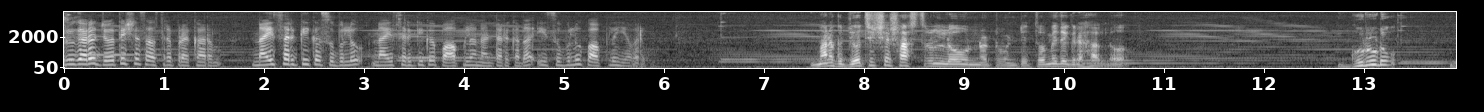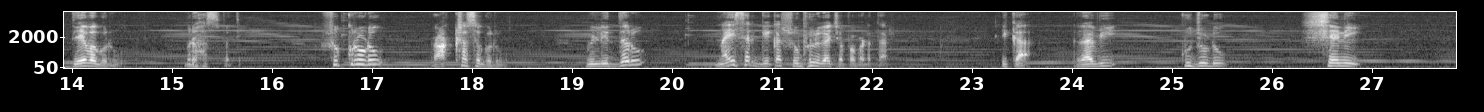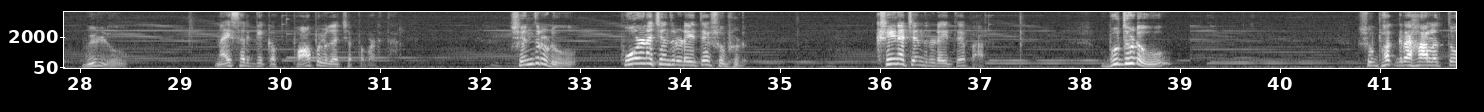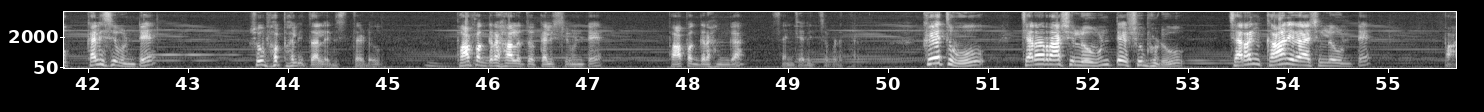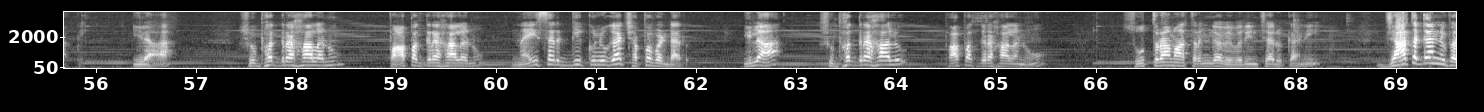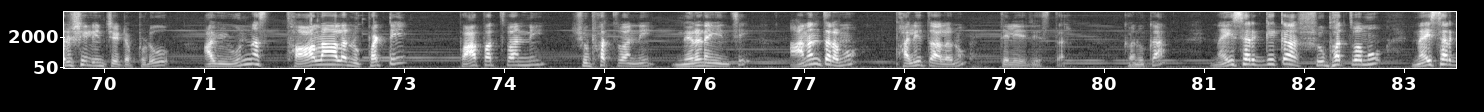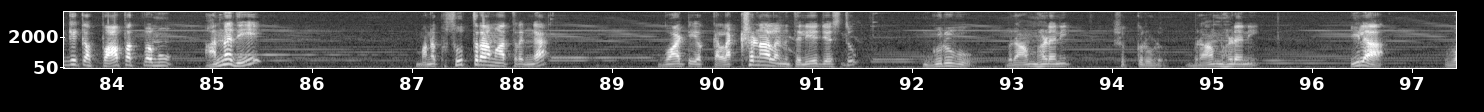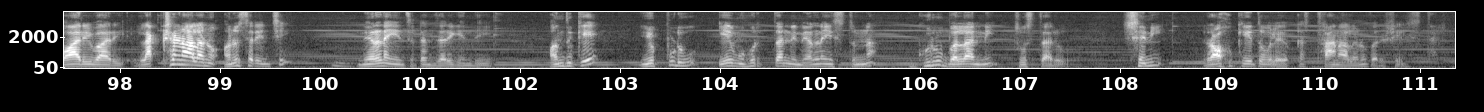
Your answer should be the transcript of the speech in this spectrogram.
గురుగారు జ్యోతిష శాస్త్ర ప్రకారం నైసర్గిక శుభులు నైసర్గిక పాపులు అని అంటారు కదా ఈ శుభులు పాపులు ఎవరు? మనకు జ్యోతిష శాస్త్రంలో ఉన్నటువంటి తొమ్మిది గ్రహాల్లో గురుడు దేవగురువు బృహస్పతి శుక్రుడు రాక్షస గురువు. వీళ్ళిద్దరూ నైసర్గిక శుభులుగా చెప్పబడతారు. ఇక రవి కుజుడు శని వీళ్ళు నైసర్గిక పాపులుగా చెప్పబడతారు. చంద్రుడు పూర్ణచంద్రుడైతే శుభుడు క్షీణచంద్రుడైతే పాపం. బుధుడు శుభగ్రహాలతో కలిసి ఉంటే శుభ ఫలితాలు ఇస్తాడు. పాపగ్రహాలతో కలిసి ఉంటే పాపగ్రహంగా సంచరించబడతాడు. కేతువు చరరాశిలో ఉంటే శుభుడు చరం కాని రాశిలో ఉంటే పాపి. ఇలా శుభగ్రహాలను పాపగ్రహాలను నైసర్గికులుగా చెప్పబడ్డారు. ఇలా శుభగ్రహాలు పాపగ్రహాలను సూత్రమాత్రంగా వివరించారు కానీ జాతకాన్ని పరిశీలించేటప్పుడు అవి ఉన్న స్థానాలను పట్టి పాపత్వాన్ని శుభత్వాన్ని నిర్ణయించి అనంతరము ఫలితాలను తెలియజేస్తారు. కనుక నైసర్గిక శుభత్వము నైసర్గిక పాపత్వము అన్నది మనకు సూత్రమాత్రంగా వాటి యొక్క లక్షణాలను తెలియజేస్తూ గురువు బ్రాహ్మడని శుక్రుడు బ్రాహ్మడని ఇలా వారి వారి లక్షణాలను అనుసరించి నిర్ణయించటం జరిగింది. అందుకే ఎప్పుడు ఏ ముహూర్తాన్ని నిర్ణయిస్తున్నా గురు బలాన్ని చూస్తారు. శని రాహుకేతువుల యొక్క స్థానాలను పరిశీలిస్తారు.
